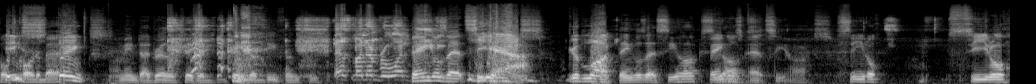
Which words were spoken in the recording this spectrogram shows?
Colts He quarterback. stinks. I mean, I'd rather take a banged up defense. That's my number one. Bengals baby. at Seahawks. Yeah. Good luck. Bengals at Seahawks. Bengals Seahawks. at Seahawks. Seattle. Seattle.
